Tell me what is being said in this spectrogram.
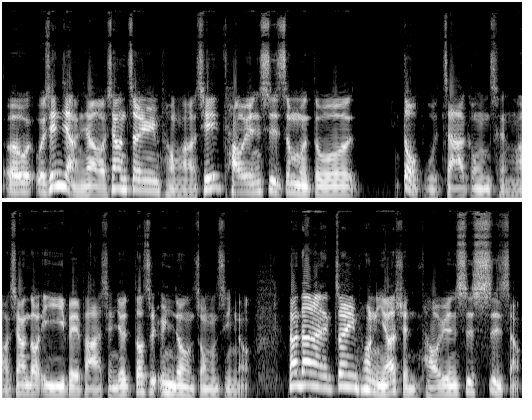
呃，我我先讲一下，我像郑运鹏啊，其实桃园市这么多。豆腐渣工程好像都一一被发现，就都是运动中心哦。那当然，郑运鹏你要选桃园市市长，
